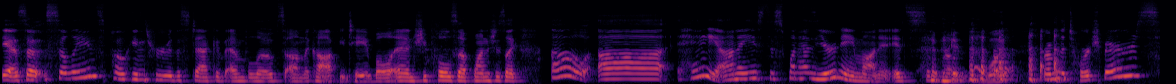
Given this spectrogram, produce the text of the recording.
Yeah, so Celine's poking through the stack of envelopes on the coffee table, and she pulls up one. and She's like, "Oh, uh, hey, Anais, this one has your name on it. It's from, What? from the Torchbearers."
